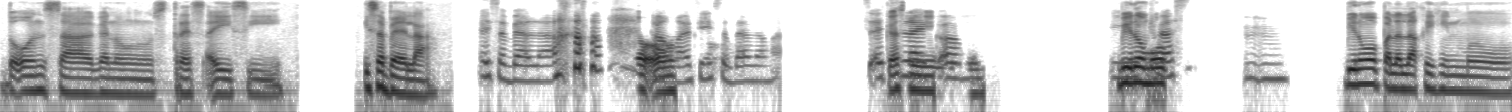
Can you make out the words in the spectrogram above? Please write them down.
doon sa ganong stress ay si Isabella. Isabella. Oo. Tama, si Isabella nga. So, it's Kasi like, um, Biro mo trust biro mo palalakihin mo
